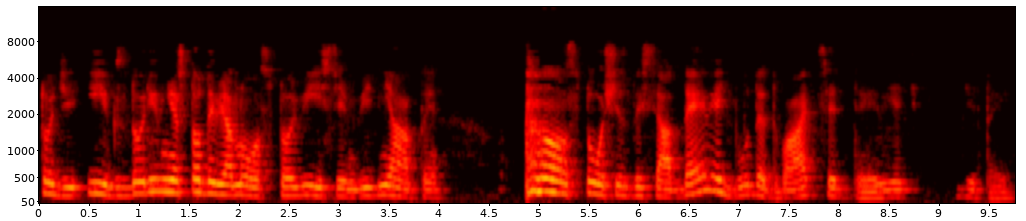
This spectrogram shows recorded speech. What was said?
Тоді х дорівнює 198 відняти 169 буде 29 дітей.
